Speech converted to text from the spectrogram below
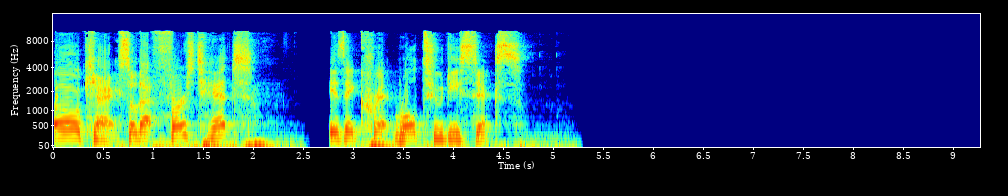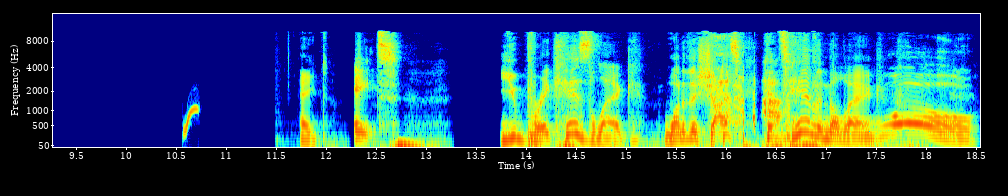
Okay, so that first hit is a crit. Roll two d six. Eight. eight. You break his leg. One of the shots hits him in the leg. Whoa.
